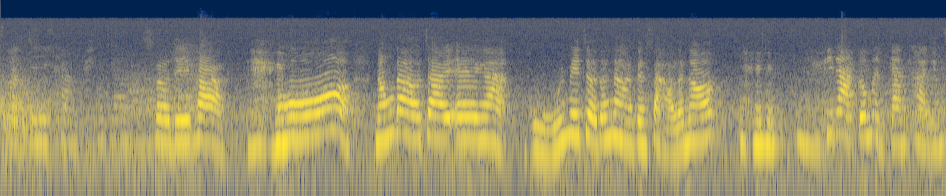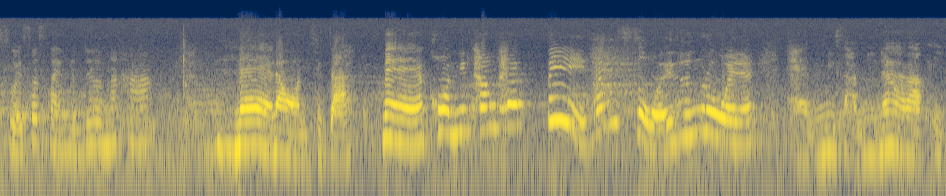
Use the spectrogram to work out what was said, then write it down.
สวัสดีค่ะพี่ดาว สวัสดีค่ะ โอ้น้องดาวใจเองอะหูยไม่เจอตั้งนานเป็นสาวแล้วเนาะ พี่ดาก็เหมือนกันค่ะยังสวยสดใสเหมือนเดิมนะคะ แน่นอนสิจ๊ะแหมคนนี่ทั้งแฮปปี้ทั้งสวยทั้งรวยนะแถมยังมีสามีน่ารักอีก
